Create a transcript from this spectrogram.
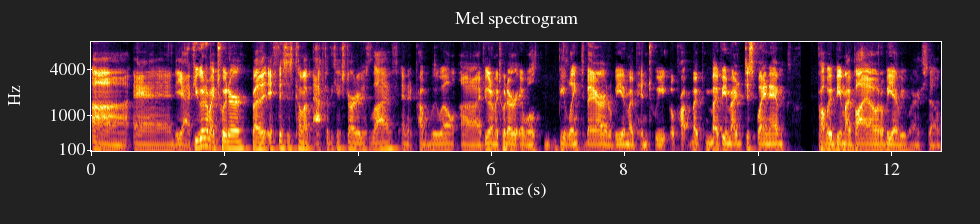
Uh, and yeah, if you go to my Twitter, but if this has come up after the Kickstarter is live, and it probably will, uh, if you go to my Twitter, it will be linked there. It'll be in my pinned tweet. It'll pro- might, might be in my display name, probably be in my bio. It'll be everywhere. So,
